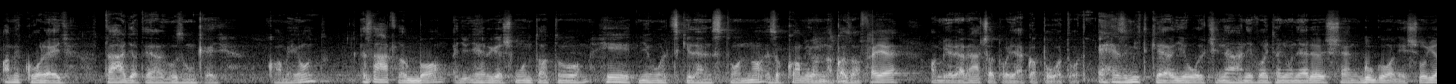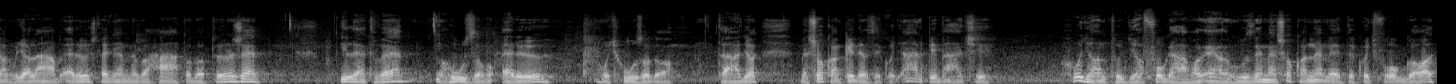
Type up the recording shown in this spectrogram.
Amikor egy tárgyat elhúzunk egy kamiont, ez átlagban egy nyerges mondható 7-8-9 tonna, ez a kamionnak az a feje, amire rácsatolják a pótot. Ehhez mit kell jól csinálni, vagy nagyon erősen? Googolni súlyan, hogy a láb erős legyen, meg a hátad a törzsed, illetve a húzó erő, hogy húzod a tárgyat, mert sokan kérdezik, hogy Árpi bácsi, hogyan tudja a fogával elhúzni, mert sokan nem értik, hogy foggal,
